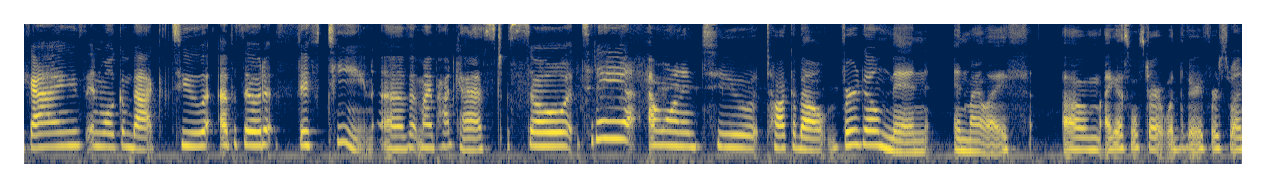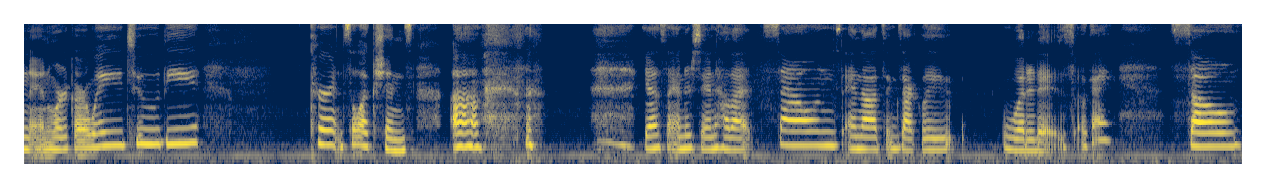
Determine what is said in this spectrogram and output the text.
guys, and welcome back to episode 15 of my podcast. So, today I wanted to talk about Virgo men in my life. Um, I guess we'll start with the very first one and work our way to the current selections. Um, yes, I understand how that sounds, and that's exactly what it is, okay? So,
